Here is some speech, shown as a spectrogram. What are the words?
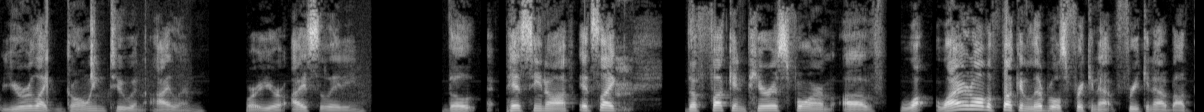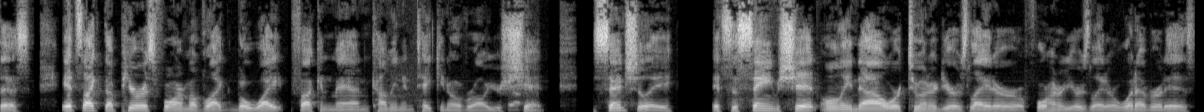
You're like going to an island where you're isolating, the pissing off. It's like the fucking purest form of wh- why aren't all the fucking liberals freaking out freaking out about this? It's like the purest form of like the white fucking man coming and taking over all your Yeah. shit. Essentially, it's the same shit, only now we're 200 years later or 400 years later or whatever it is,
